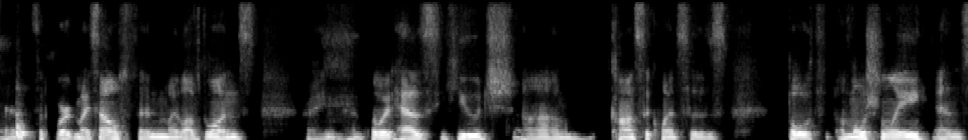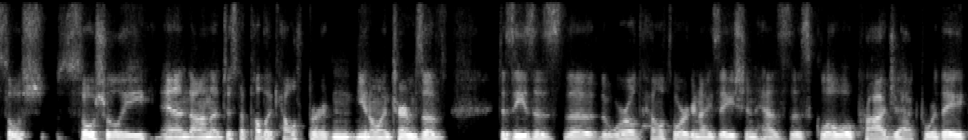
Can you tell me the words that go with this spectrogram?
and support myself and my loved ones right? And so it has huge um, consequences both emotionally and social, socially and on a, just a public health burden. You know in terms of diseases the the world health organization has this global project where they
